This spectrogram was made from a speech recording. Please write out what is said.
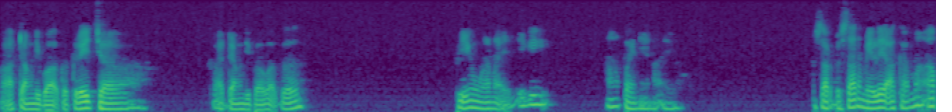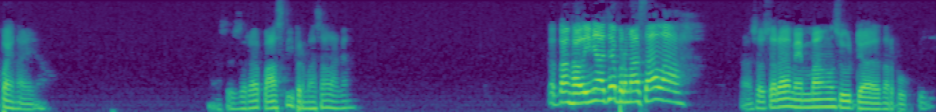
Kadang dibawa ke gereja, kadang dibawa ke bingung anak ini. Apa ini enaknya? Besar-besar milih agama, apa enaknya? Nah, saudara pasti bermasalah kan? Tentang hal ini aja bermasalah. Nah, saudara memang sudah terbukti.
